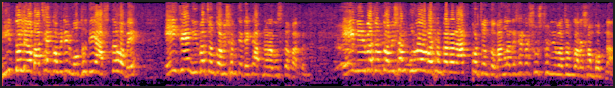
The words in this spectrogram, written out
নির্দলীয় বাছাই কমিটির মধ্য দিয়ে আসতে হবে এই যে নির্বাচন কমিশনকে দেখে আপনারা বুঝতে পারবেন। এই নির্বাচন কমিশন পুনর্গঠন করার আগ পর্যন্ত বাংলাদেশে একটা সুষ্ঠু নির্বাচন করা সম্ভব না।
